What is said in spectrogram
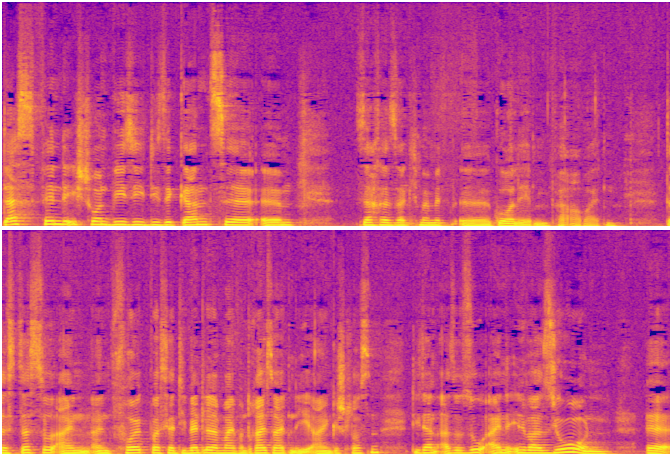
das finde ich schon, wie sie diese ganze ähm, Sache, sag ich mal, mit äh, Gorleben verarbeiten. Dass das so ein, ein Volk, was ja die Wendländer waren von drei Seiten eh eingeschlossen, die dann also so eine Invasion äh,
